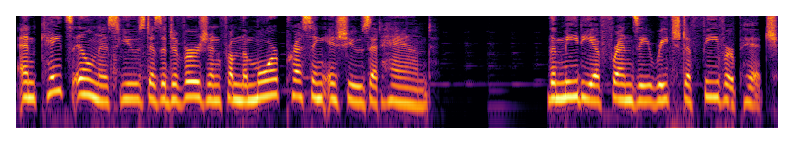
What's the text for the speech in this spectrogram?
and Kate's illness used as a diversion from the more pressing issues at hand. The media frenzy reached a fever pitch,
